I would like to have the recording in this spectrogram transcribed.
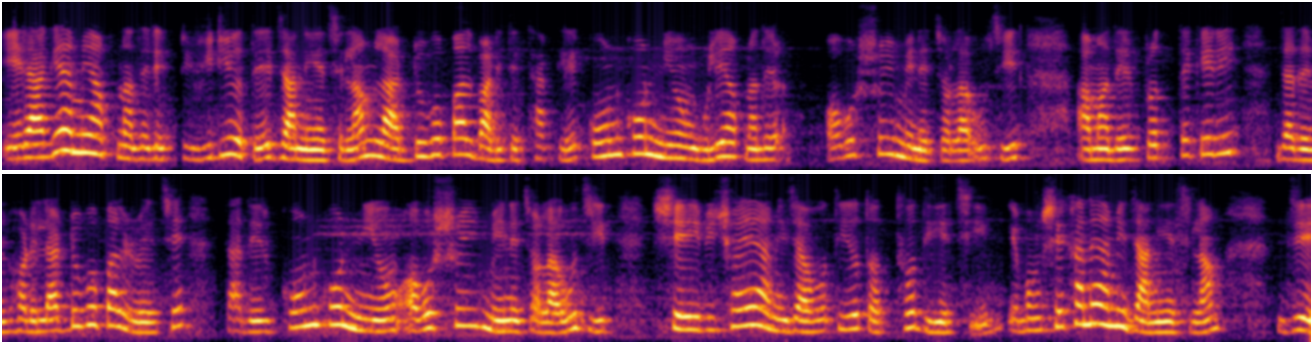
এর আগে আমি আপনাদের একটি ভিডিওতে জানিয়েছিলাম লাড্ডু গোপাল বাড়িতে থাকলে কোন কোন নিয়মগুলি আপনাদের অবশ্যই মেনে চলা উচিত। আমাদের প্রত্যেকেরই যাদের ঘরে লাড্ডু গোপাল রয়েছে, তাদের কোন কোন নিয়ম অবশ্যই মেনে চলা উচিত, সেই বিষয়ে আমি যাবতীয় তথ্য দিয়েছি। এবং সেখানে আমি জানিয়েছিলাম যে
